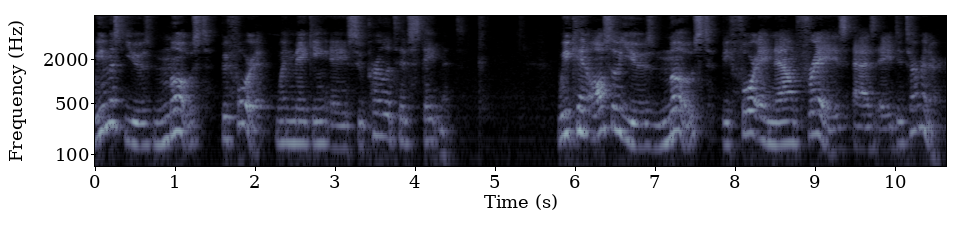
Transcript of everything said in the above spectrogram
we must use most before it when making a superlative statement. We can also use most before a noun phrase as a determiner.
